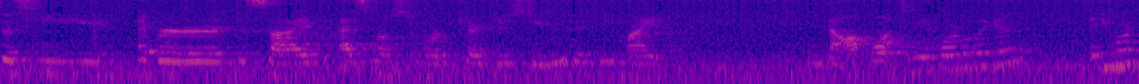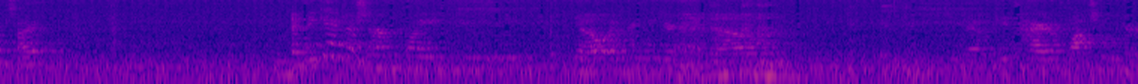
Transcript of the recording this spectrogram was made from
Does he ever decide, as most immortal characters do, that he might not want to be immortal again anymore? Sorry. I think after a certain point, you know everything you're gonna know. You know, get tired of watching your,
